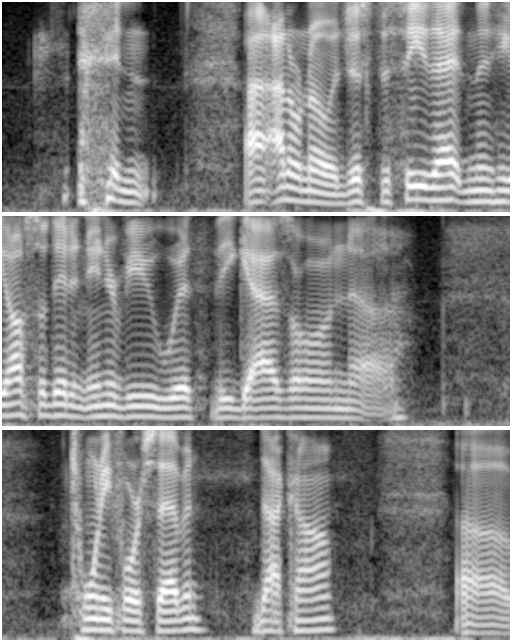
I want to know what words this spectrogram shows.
and I, I, don't know, just to see that, and then he also did an interview with the guys on uh, 247.com. Uh,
